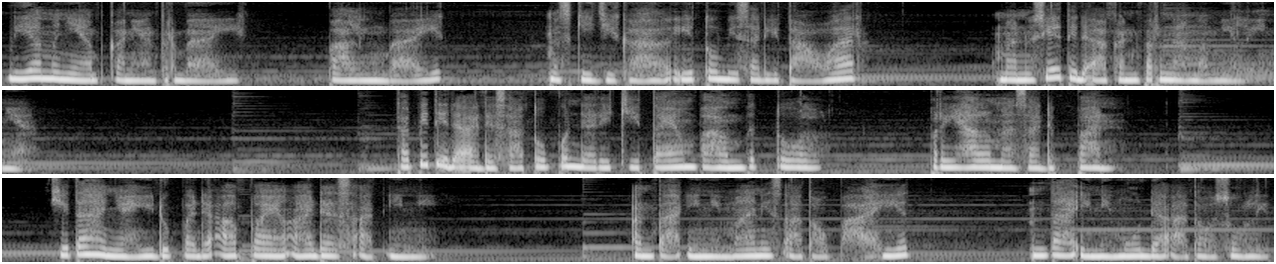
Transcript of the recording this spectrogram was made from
Dia menyiapkan yang terbaik, paling baik, meski jika hal itu bisa ditawar, manusia tidak akan pernah memilihnya. Tapi tidak ada satupun dari kita yang paham betul perihal masa depan. Kita hanya hidup pada apa yang ada saat ini. Entah ini manis atau pahit, entah ini mudah atau sulit.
